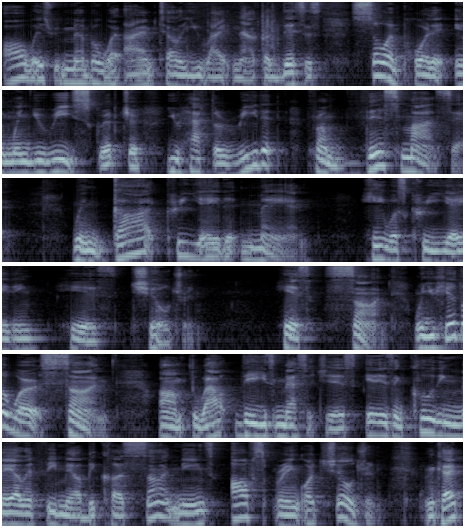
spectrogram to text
always remember what I am telling you right now, because this is so important. And when you read scripture, you have to read it from this mindset. When God created man, he was creating his children his son. When you hear the word son, um, throughout these messages, it is including male and female because son means offspring or children. Okay?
